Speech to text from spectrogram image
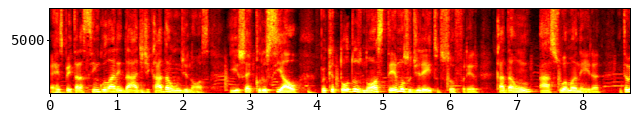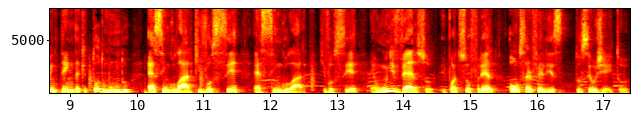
é respeitar a singularidade de cada um de nós. E isso é crucial, porque todos nós temos o direito de sofrer, cada um à sua maneira. Então entenda que todo mundo é singular, que você é singular, que você é um universo e pode sofrer ou ser feliz do seu jeito.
